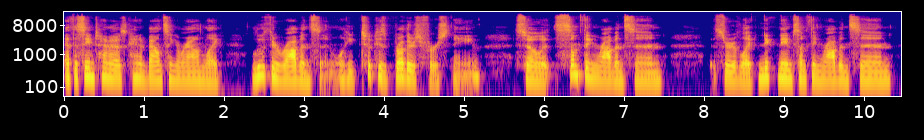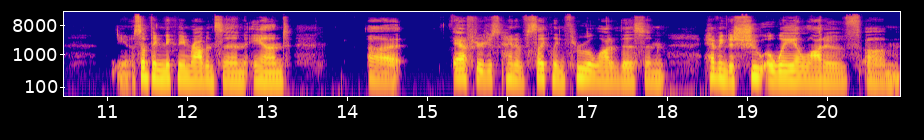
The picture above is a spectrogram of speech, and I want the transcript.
at the same time, I was kind of bouncing around like Luther Robinson. Well, he took his brother's first name. So it's something Robinson, sort of like nickname something Robinson, you know, something nickname Robinson. And uh, after just kind of cycling through a lot of this and having to shoot away a lot of, um,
